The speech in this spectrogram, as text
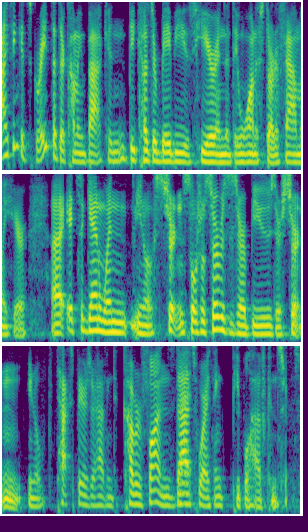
I think it's great that they're coming back and because their baby is here and that they want to start a family here. Uh, it's again when you know certain social services are abused or certain you know taxpayers are having to cover funds. That's right. where I think people have concerns.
